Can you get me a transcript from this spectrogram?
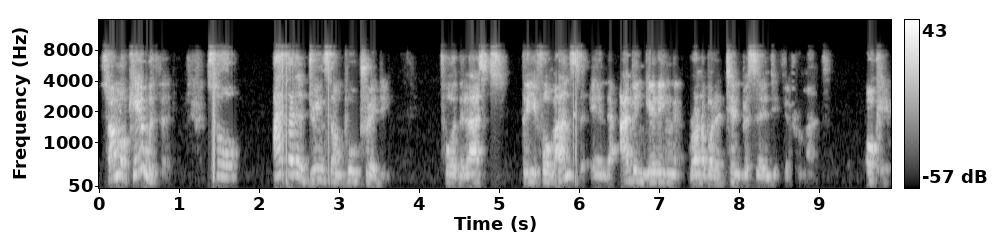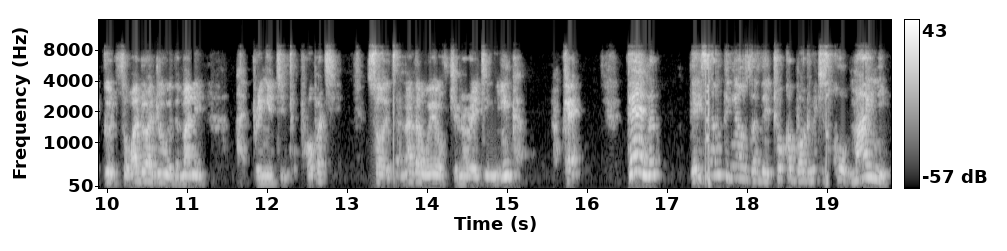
So I'm okay with it. So I started doing some pool trading for the last three, four months, and I've been getting around about a 10% every month. Okay, good. So what do I do with the money? I bring it into property. So it's another way of generating income. Okay. Then there's something else that they talk about, which is called mining.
